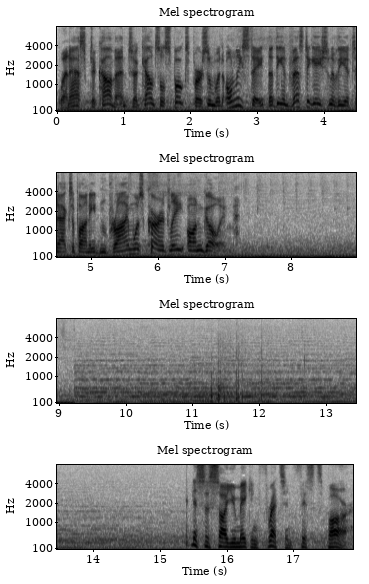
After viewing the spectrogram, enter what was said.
When asked to comment, a council spokesperson would only state that the investigation of the attacks upon Eden Prime was currently ongoing. Witnesses saw you making threats in Fist's bar.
